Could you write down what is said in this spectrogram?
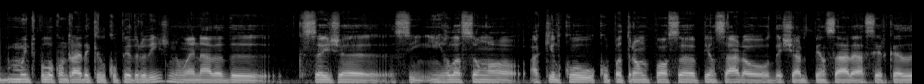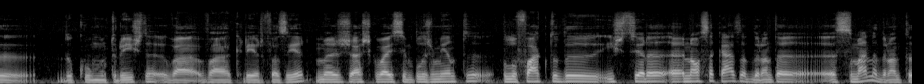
muito pelo contrário daquilo que o Pedro diz, não é nada de que seja assim em relação ao, àquilo que o, que o patrão possa pensar ou deixar de pensar acerca de, do que o motorista vá, vá querer fazer, mas acho que vai simplesmente pelo facto de isto ser a, a nossa casa durante a, a, semana, durante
